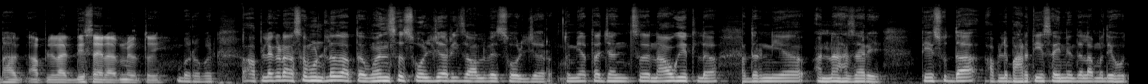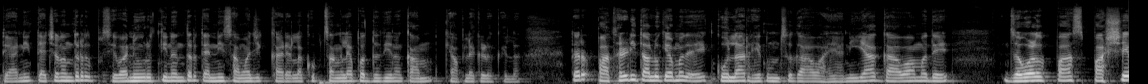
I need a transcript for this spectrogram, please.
भाग आपल्याला दिसायला मिळतोय. बरोबर. आपल्याकडं असं म्हटलं जातं once a soldier is always soldier तुम्ही आता ज्यांचं नाव घेतलं आदरणीय अण्णा हजारे ते सुद्धा आपल्या भारतीय सैन्य दलामध्ये होते आणि त्याच्यानंतर सेवानिवृत्तीनंतर त्यांनी सामाजिक कार्याला खूप चांगल्या पद्धतीनं काम आपल्याकडं केलं. तर पाथर्डी तालुक्यामध्ये कोलार हे तुमचं गाव आहे आणि या गावामध्ये जवळपास पाचशे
